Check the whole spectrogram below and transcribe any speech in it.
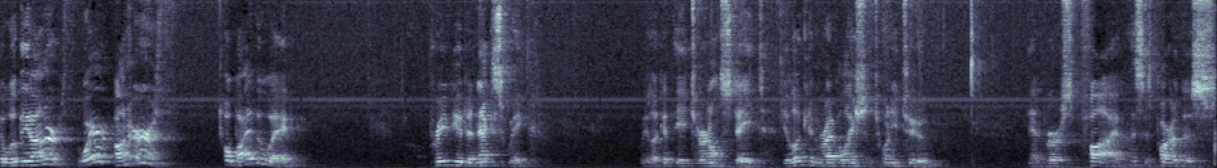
It will be on earth. Where? On earth. Oh, by the way, preview to next week, we look at the eternal state. If you look in Revelation 22 and verse 5, this is part of this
